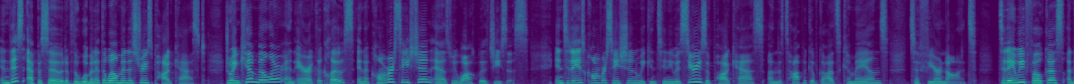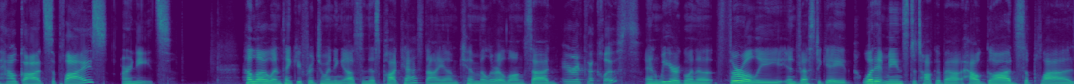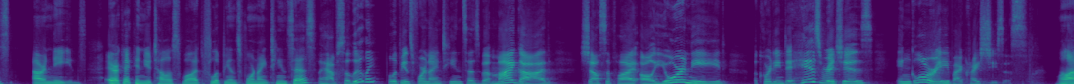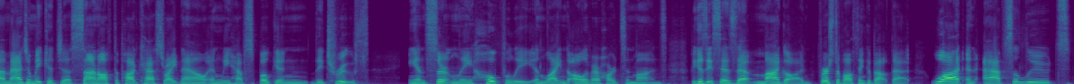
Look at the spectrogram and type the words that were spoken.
In this episode of the Woman at the Well Ministries podcast, join Kim Miller and Erika Klose in a conversation as we walk with Jesus. In today's conversation, we continue a series of podcasts on the topic of God's commands to fear not. Today, we focus on how God supplies our needs. Hello, and thank you for joining us in this podcast. I am Kim Miller alongside, Erika Klose. and we are going to thoroughly investigate what it means to talk about how God supplies our needs. Erika, can you tell us what Philippians 4:19 says? Absolutely. Philippians 4:19 says, "But my God shall supply all your need according to his riches in glory by Christ Jesus." Well, I imagine we could just sign off the podcast right now and we have spoken the truth and certainly, hopefully, enlightened all of our hearts and minds. Because it says that my God, first of all, think about that. What an absolute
